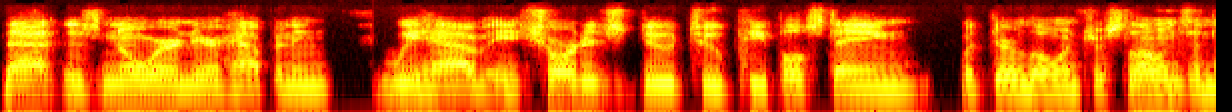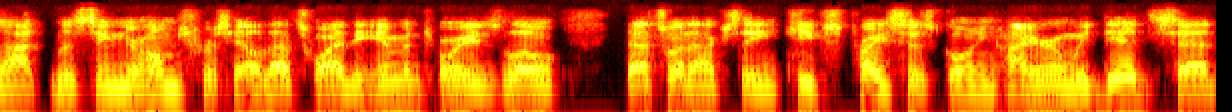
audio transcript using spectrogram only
That is nowhere near happening. We have a shortage due to people staying with their low interest loans and not listing their homes for sale. That's why the inventory is low that's what actually keeps prices going higher. And we did set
